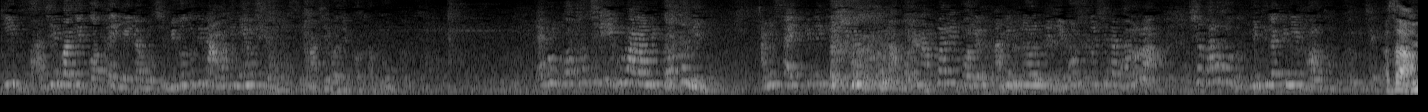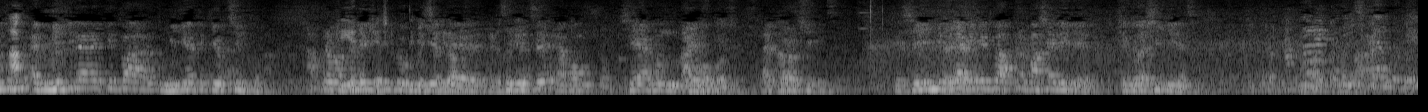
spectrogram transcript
কি বাজে বাজে কথা এই মেয়েটা বলছে। বিগত দিনে আমাকে নিয়েও সে বলছে বাজে বাজে কথা খুব এখন কথা হচ্ছে এগুলো আর আমি কত নিব। আমি সাইড কেটে গিয়ে না। বলেন আপনারাই বলেন আমি ডিভোর্স করেছি সেটা ভালো না? সে ভালো থাকুক মিথিলাকে নিয়ে ভালো থাকুক আচ্ছা মিথিলারে কিন্তু মিডিয়াতে কেউ চিনত না। করতে গেছে চিনেছে এবং সে এখন লাইভও করছে লাইভ করাও শিখেছে। সেই মিথিলাকে কিন্তু আপনার বাসায় রেখে সেগুলো শিখিয়েছে। আপনারা একটা জিনিস খেয়াল করবেন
